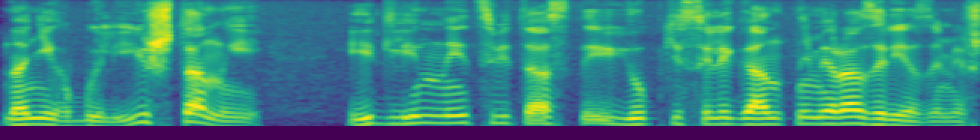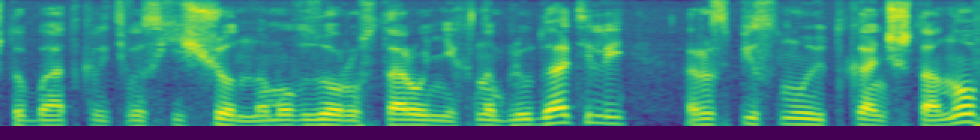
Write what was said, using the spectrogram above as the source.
На них были и штаны, и длинные цветастые юбки с элегантными разрезами, чтобы открыть восхищенному взору сторонних наблюдателей расписную ткань штанов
